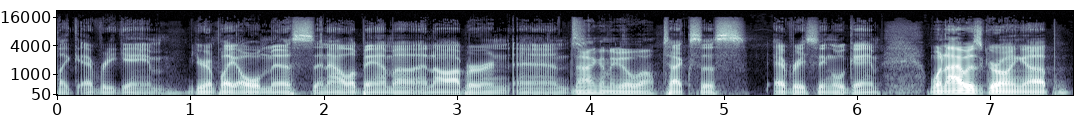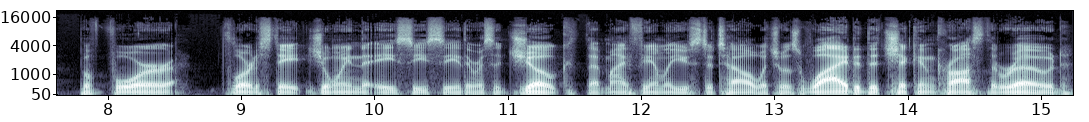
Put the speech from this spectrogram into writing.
like every game. You're going to play Ole Miss and Alabama and Auburn and Not going to go well. Texas every single game. When I was growing up, before Florida State joined the ACC, there was a joke that my family used to tell, which was, Why did the chicken cross the road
